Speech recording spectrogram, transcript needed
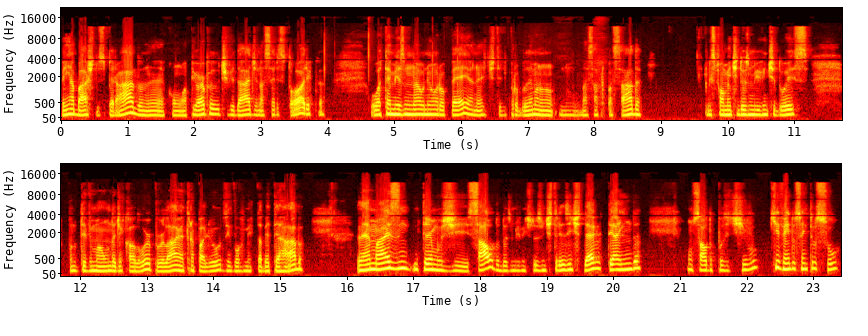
bem abaixo do esperado, né, com a pior produtividade na série histórica, ou até mesmo na União Europeia, né, a gente teve problema no, no, na safra passada, principalmente em 2022, quando teve uma onda de calor por lá e atrapalhou o desenvolvimento da beterraba. Né, mas em, em termos de saldo, 2022-2023, a gente deve ter ainda um saldo positivo que vem do Centro-Sul.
